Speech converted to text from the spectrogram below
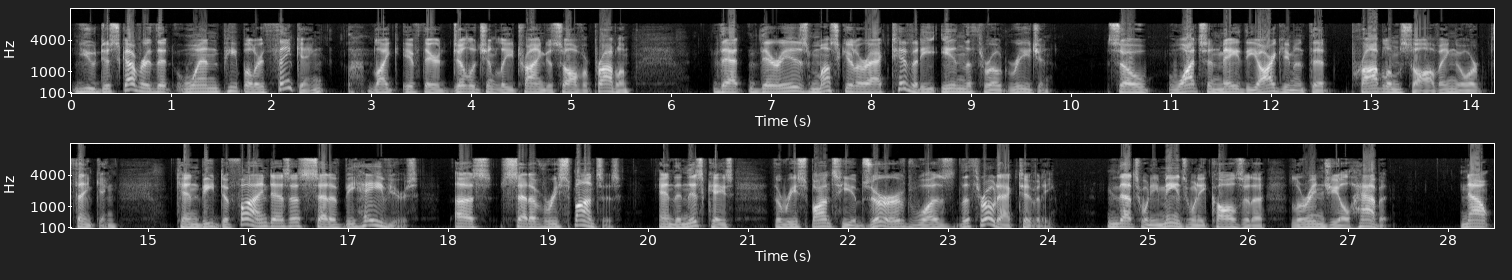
you discover that when people are thinking, like if they're diligently trying to solve a problem, that there is muscular activity in the throat region. So Watson made the argument that problem solving or thinking can be defined as a set of behaviors, a set of responses. And in this case, the response he observed was the throat activity. That's what he means when he calls it a laryngeal habit. Now,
